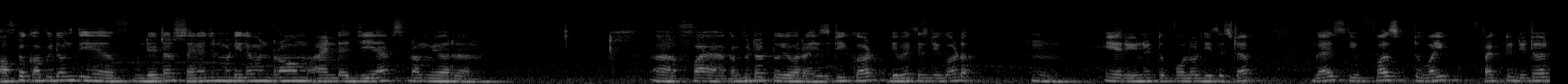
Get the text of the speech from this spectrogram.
after copy down the uh, data cyanogenmod 11 rom and uh, gapps from your um, uh, computer to your sd card device sd card hmm, here you need to follow this step guys you first wipe factory data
